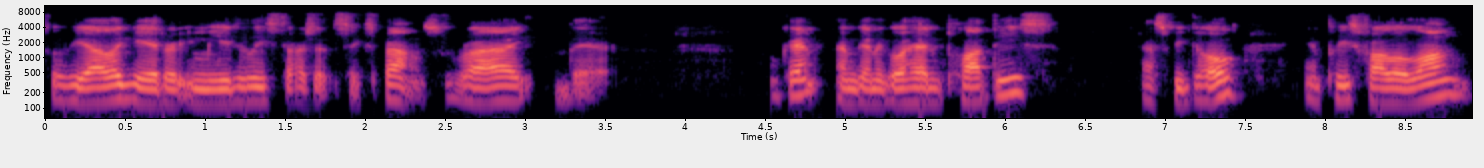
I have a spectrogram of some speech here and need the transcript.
So the alligator immediately starts at six pounds, right there. Okay, I'm going to go ahead and plot these as we go, and please follow along.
